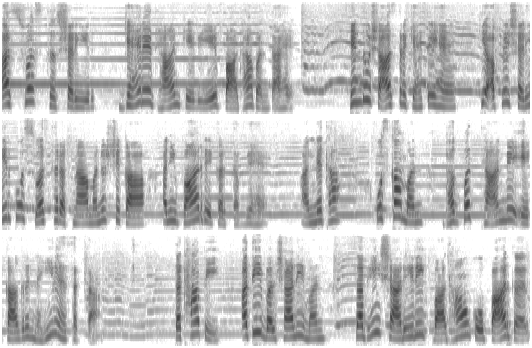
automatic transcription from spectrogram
अस्वस्थ शरीर गहरे ध्यान के लिए बाधा बनता है। हिंदू शास्त्र कहते हैं कि अपने शरीर को स्वस्थ रखना मनुष्य का अनिवार्य कर्तव्य है। अन्यथा उसका मन भगवत ध्यान में एकाग्र नहीं रह सकता। तथापि, अति बलशाली मन सभी शारीरिक बाधाओं को पार कर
